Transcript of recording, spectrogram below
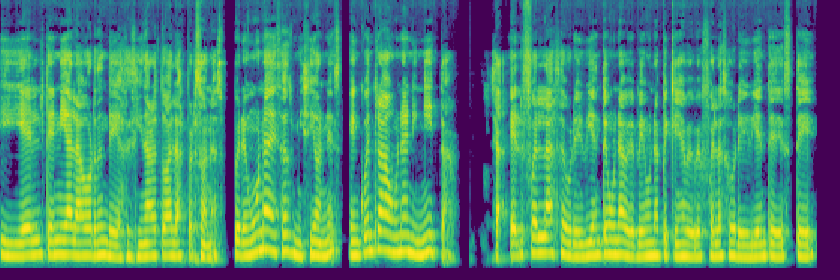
y él tenía la orden de asesinar a todas las personas. Pero en una de esas misiones encuentra a una niñita. O sea, él fue la sobreviviente, una bebé, una pequeña bebé fue la sobreviviente de, este,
